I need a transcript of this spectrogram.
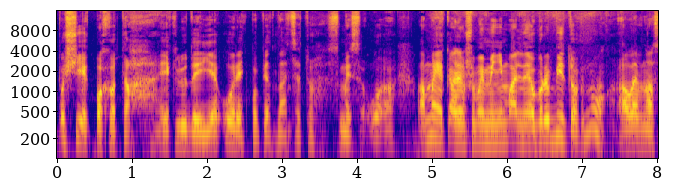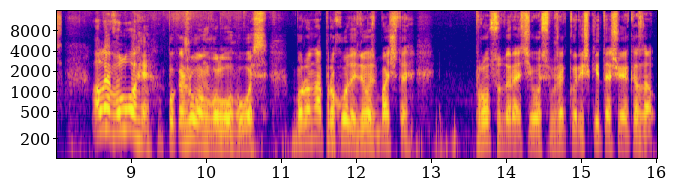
Почти як пахота, як люди є орять по 15 то смисл. О, а ми кажемо, що ми мінімальний обробіток, ну, але в нас. Але вологи, покажу вам вологу. Ось борона проходить, ось бачите, просто, до речі, ось вже корішки, те, що я казав,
